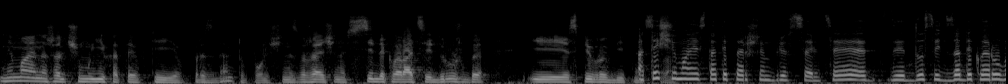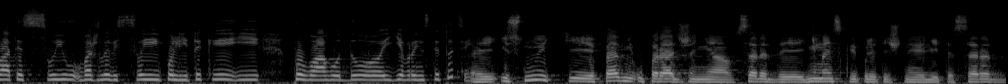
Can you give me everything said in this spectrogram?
немає, на жаль, чому їхати в Київ президенту Польщі, незважаючи на всі декларації дружби і А те, що має стати першим Брюссель, це досить задекларувати свою важливість своєї політики і повагу до євроінституцій. Е, Існують е, певні упередження серед е, німецької політичної еліти, серед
